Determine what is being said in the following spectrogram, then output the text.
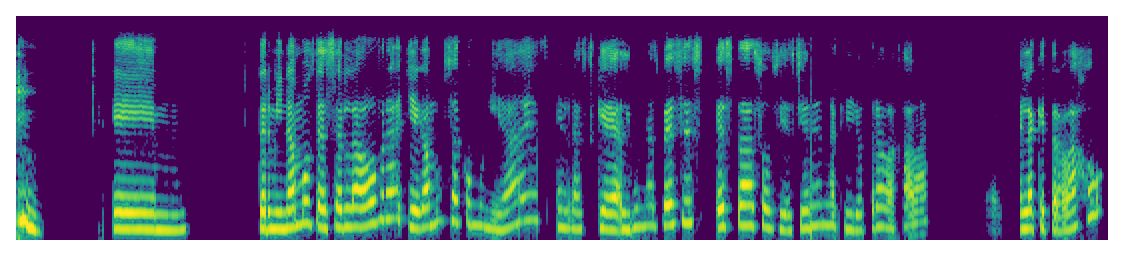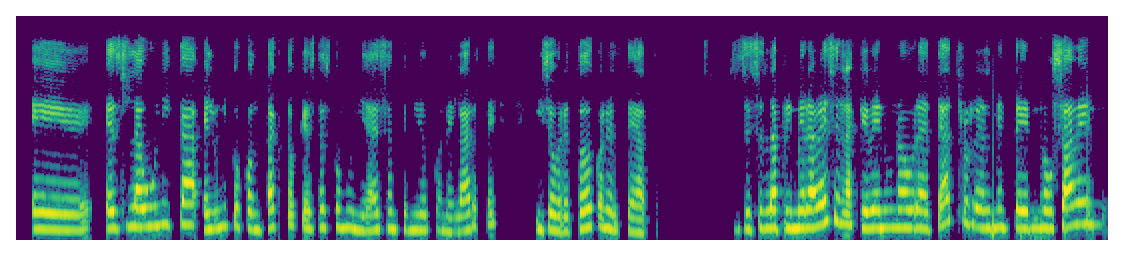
Em, terminamos de hacer la obra, llegamos a comunidades en las que algunas veces esta asociación en la que yo trabajaba, en la que trabajo, eh, es la única, el único contacto que estas comunidades han tenido con el arte y sobre todo con el teatro. Entonces es la primera vez en la que ven una obra de teatro, realmente no saben,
